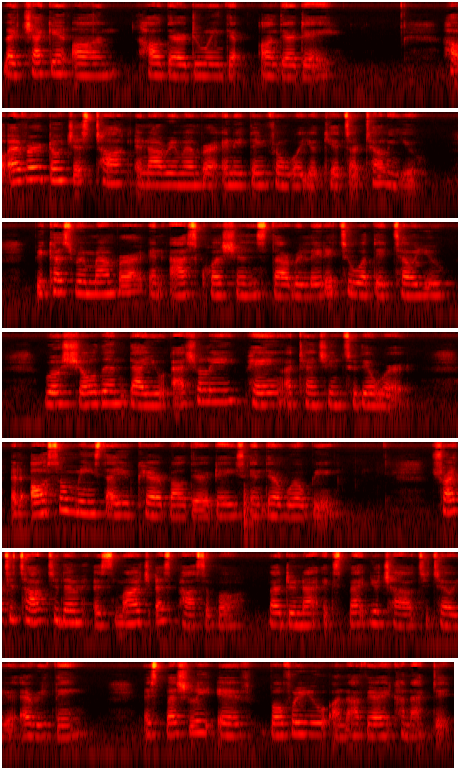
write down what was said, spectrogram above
like checking on how they're doing their, on their day. However, don't just talk and not remember anything from what your kids are telling you. Because remember and ask questions that are related to what they tell you will show them that you're actually paying attention to their word. It also means that you care about their days and their well being. Try to talk to them as much as possible, but do not expect your child to tell you everything, especially if both of you are not very connected.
